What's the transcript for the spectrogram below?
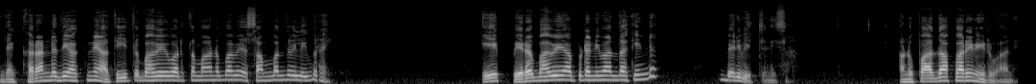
දැන් කරන්න දෙයක් නෑ අතීත භවයේ වර්තමාන භවයේ සම්බන්ධ වෙලා ඉවරයි. ඒ පෙර භවයේ අපිට නිවන් දකින්න බැරි වෙච්ච නිසා. අනුපාදා පරිනිර්වාණය.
